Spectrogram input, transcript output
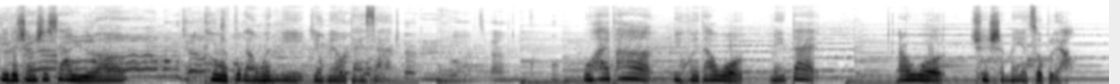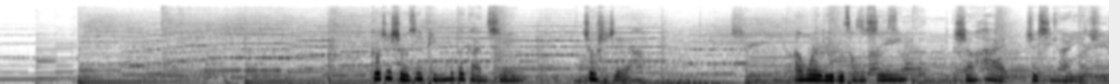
你的城市下雨了，可我不敢问你有没有带伞。我害怕你回答我没带，而我却什么也做不了。隔着手机屏幕的感情就是这样，安慰力不从心，伤害却轻而易举。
